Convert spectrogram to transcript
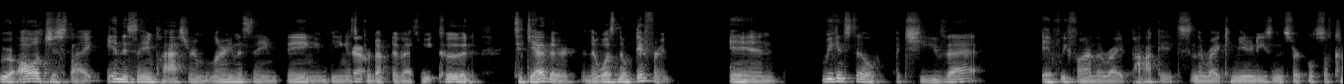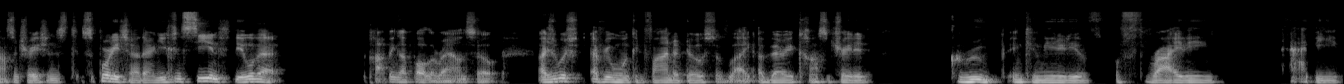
We were all just like in the same classroom, learning the same thing and being as yeah. productive as we could together. And there was no different. And we can still achieve that if we find the right pockets and the right communities and circles of concentrations to support each other. And you can see and feel that popping up all around. So I just wish everyone can find a dose of like a very concentrated group and community of, of thriving, happy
